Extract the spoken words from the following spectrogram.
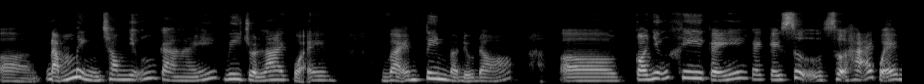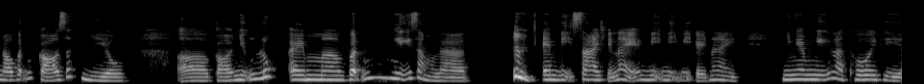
uh, đắm mình trong những cái visual life của em và em tin vào điều đó. Uh, có những khi cái cái cái sự sợ hãi của em nó vẫn có rất nhiều. Uh, có những lúc em vẫn nghĩ rằng là em bị sai cái này em bị bị bị cái này. Nhưng em nghĩ là thôi thì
